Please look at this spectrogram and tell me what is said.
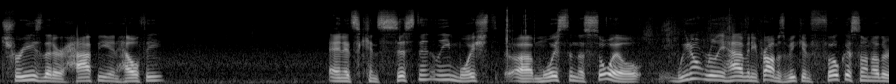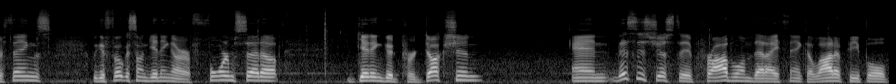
trees that are happy and healthy and it's consistently moist, uh, moist in the soil, we don't really have any problems. We can focus on other things. We can focus on getting our form set up, getting good production. And this is just a problem that I think a lot of people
